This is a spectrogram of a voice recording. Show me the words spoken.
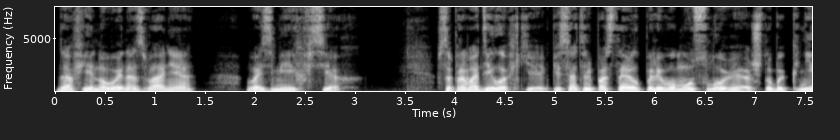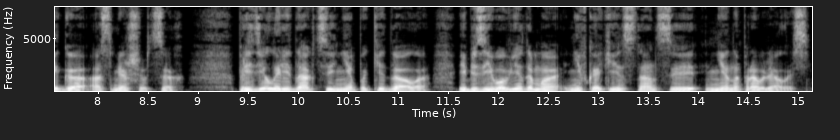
дав ей новое название «Возьми их всех». В сопроводиловке писатель поставил полевому условие, чтобы книга о смершевцах пределы редакции не покидала и без его ведома ни в какие инстанции не направлялась.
